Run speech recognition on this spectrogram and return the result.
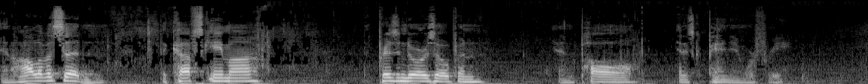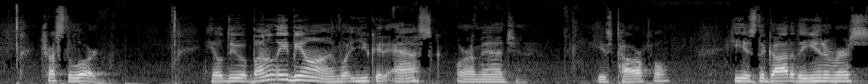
And all of a sudden, the cuffs came off, the prison doors open, and Paul and his companion were free. Trust the Lord. He'll do abundantly beyond what you could ask or imagine. He is powerful. He is the God of the universe,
